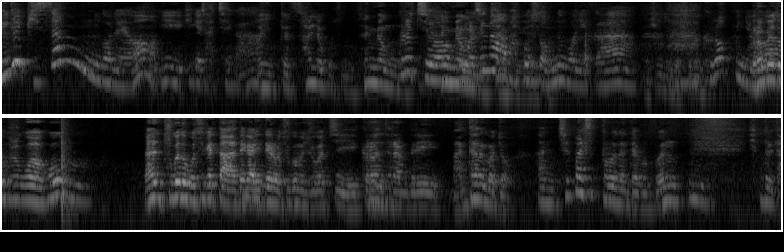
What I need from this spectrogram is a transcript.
굉장히 비싼 거네요. 이 기계 자체가. 아니 그러니까 살려고 생명 그렇죠. 생명을 생명을 바꿀 수. 없는 거니까. 힘들게 아. 그렇군요. 그럼에도 불구하고 어. 나는 죽어도 못 쓰겠다. 내가 음. 이대로 죽으면 죽었지. 그런 음. 사람들이 많다는 거죠. 한 7, 80%는 대부분 음. 힘들다.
